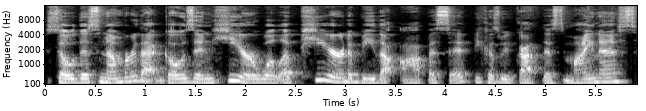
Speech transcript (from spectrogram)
So this number that goes in here will appear to be the opposite because we've got this minus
